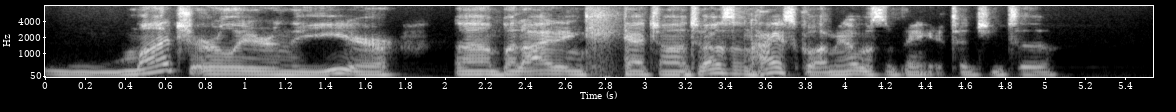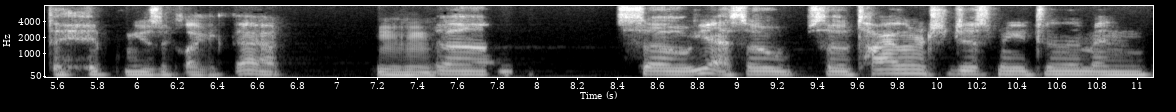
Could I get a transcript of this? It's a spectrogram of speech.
much earlier in the year, um, but I didn't catch on to. I was in high school. I mean, I wasn't paying attention to to hip music like that. Mm-hmm. Um, so yeah, so so Tyler introduced me to them, and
